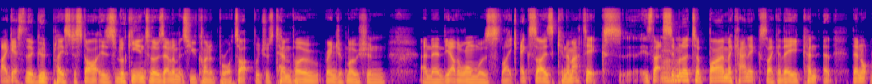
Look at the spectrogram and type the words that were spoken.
i guess the good place to start is looking into those elements you kind of brought up which was tempo range of motion and then the other one was like exercise kinematics is that mm-hmm. similar to biomechanics like are they can uh, they're not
